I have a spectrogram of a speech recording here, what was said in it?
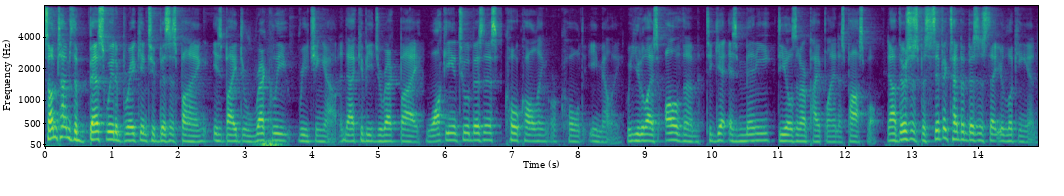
Sometimes the best way to break into business buying is by directly reaching out. And that could be direct by walking into a business, cold calling, or cold emailing. We utilize all of them to get as many deals in our pipeline as possible. Now, if there's a specific type of business that you're looking in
